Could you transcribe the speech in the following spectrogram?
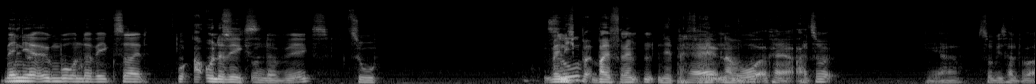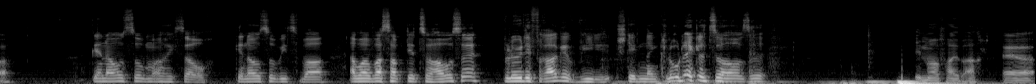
wenn ihr irgendwo unterwegs seid? ah, unterwegs. Unterwegs. Zu. Wenn Zu? ich bei- Fremden, ne, bei Hä, Fremden, aber wo? Okay, also, ja, so wie es halt war. Genau so mache ich es auch. Genau so wie es war. Aber was habt ihr zu Hause? Blöde Frage. Wie steht denn dein Klodeckel zu Hause? immer auf halb acht. Ja,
